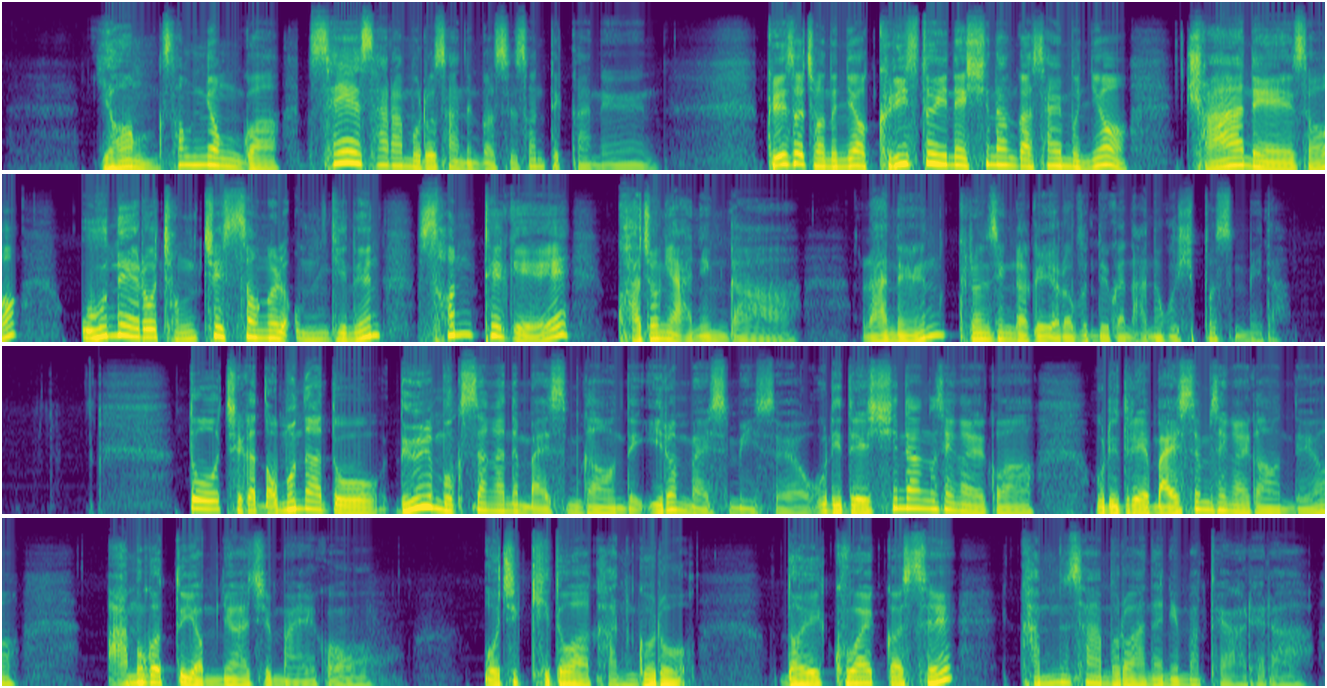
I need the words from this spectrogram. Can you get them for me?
영, 성령과 새 사람으로 사는 것을 선택하는 그래서 저는요 그리스도인의 신앙과 삶은요 좌뇌에서 우뇌로 정체성을 옮기는 선택의 과정이 아닌가라는 그런 생각을 여러분들과 나누고 싶었습니다. 또 제가 너무나도 늘 묵상하는 말씀 가운데 이런 말씀이 있어요. 우리들의 신앙생활과 우리들의 말씀 생활 가운데요. 아무것도 염려하지 말고 오직 기도와 간구로 너희 구할 것을 감사함으로 하나님 앞에 아뢰라.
